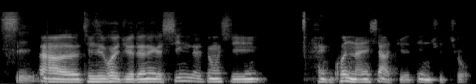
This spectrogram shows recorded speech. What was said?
是那其实会觉得那个新的东西很困难下决定去做，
